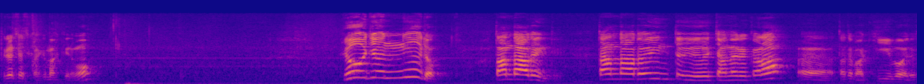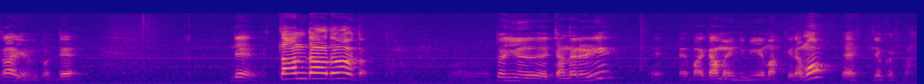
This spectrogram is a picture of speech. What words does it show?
プロセス書きますけども、標準入力、スタンダードインという、スタンダードインというチャンネルから、例えばキーボードから読み込んで、で、スタンダードアウトというチャンネルに、えー、まあ、画面に見えますけども、えー、出力します。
